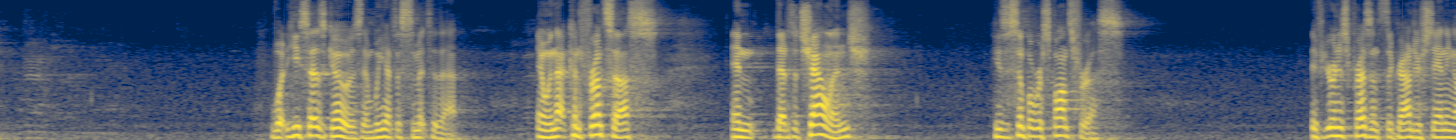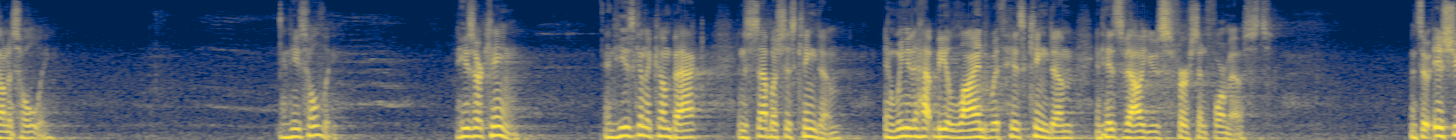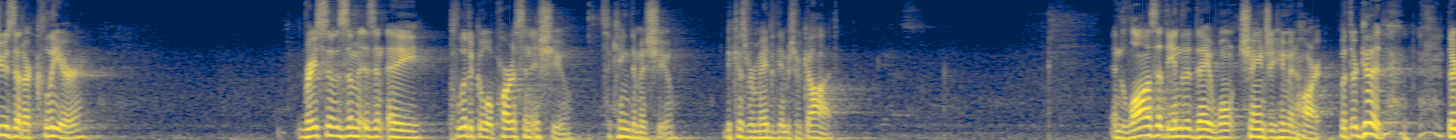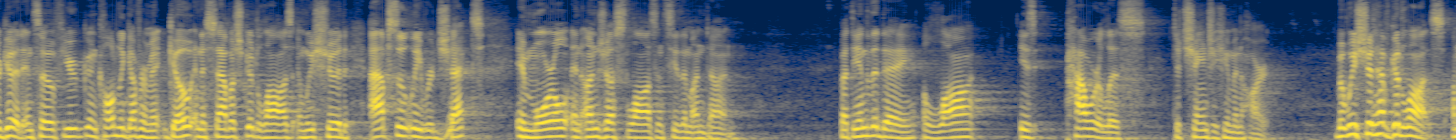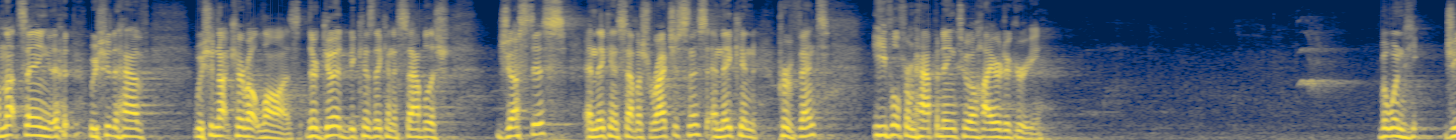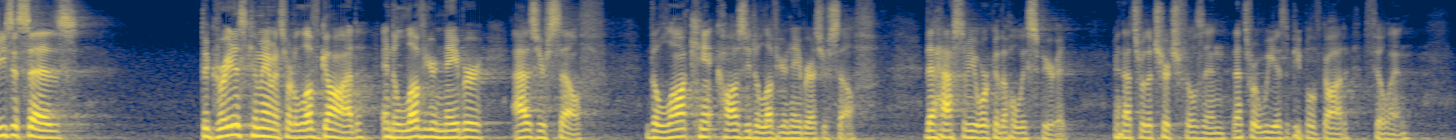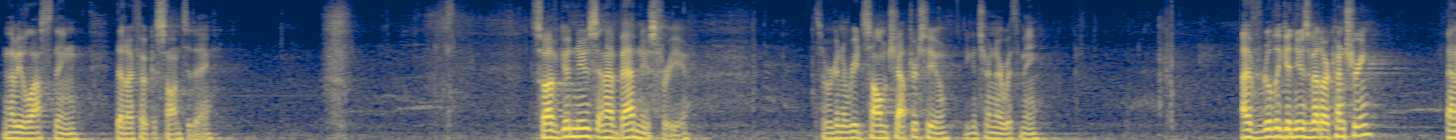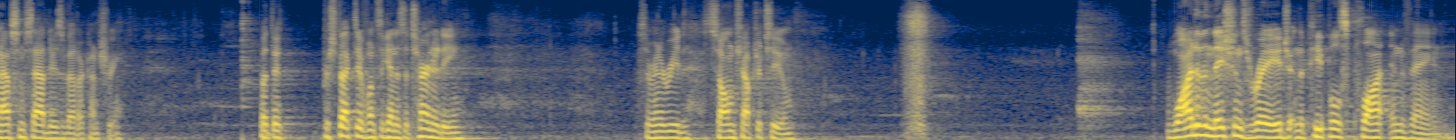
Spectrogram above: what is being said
What he says goes, and we have to submit to that. And when that confronts us and that it's a challenge, he's a simple response for us. If you're in his presence, the ground you're standing on is holy. And he's holy. He's our king. And he's going to come back and establish his kingdom. And we need to have, be aligned with his kingdom and his values first and foremost. And so, issues that are clear racism isn't a political or partisan issue, it's a kingdom issue because we're made in the image of God. And laws at the end of the day won't change a human heart, but they're good. they're good. And so if you're going to call to the government, go and establish good laws, and we should absolutely reject immoral and unjust laws and see them undone. But at the end of the day, a law is powerless to change a human heart. But we should have good laws. I'm not saying that we should have we should not care about laws. They're good because they can establish justice and they can establish righteousness and they can prevent evil from happening to a higher degree. But when he, Jesus says, the greatest commandments are to love God and to love your neighbor as yourself, the law can't cause you to love your neighbor as yourself. That has to be a work of the Holy Spirit. And that's where the church fills in. That's where we as the people of God fill in. And that'll be the last thing that I focus on today. So I have good news and I have bad news for you. So we're going to read Psalm chapter 2. You can turn there with me. I have really good news about our country, and I have some sad news about our country. But the perspective, once again, is eternity. So we're going to read Psalm chapter 2. Why do the nations rage and the peoples plot in vain?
